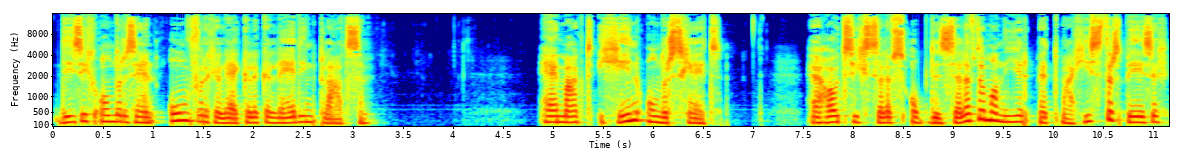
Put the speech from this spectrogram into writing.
die zich onder zijn onvergelijkelijke leiding plaatsen. Hij maakt geen onderscheid. Hij houdt zich zelfs op dezelfde manier met magisters bezig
